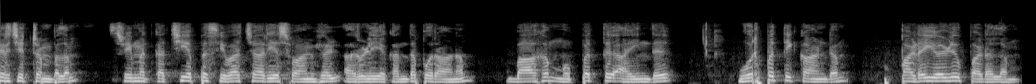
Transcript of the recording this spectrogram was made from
திருச்சிற்றம்பலம் ஸ்ரீமத் கச்சியப்ப சிவாச்சாரிய சுவாமிகள் அருளிய கந்தபுராணம் பாகம் முப்பத்து ஐந்து உற்பத்தி காண்டம் படையெழு படலம்.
